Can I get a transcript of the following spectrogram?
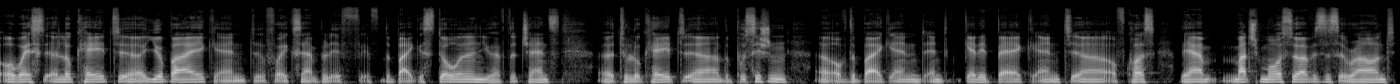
always uh, locate uh, your bike. And uh, for example, if if the bike is stolen, you have the chance to locate the position of the bike and and get it back. And of course, there are much more services around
